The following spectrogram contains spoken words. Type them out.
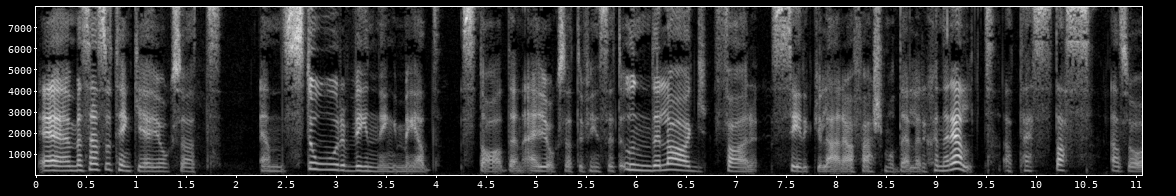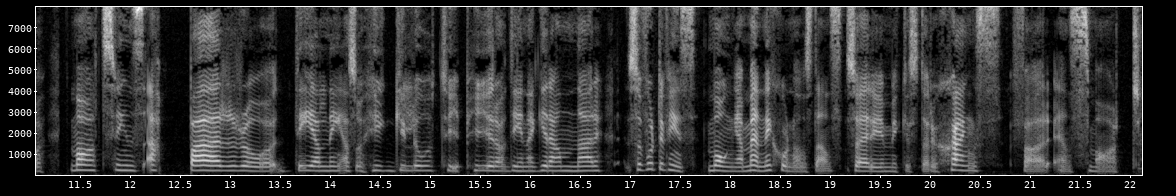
Eh, men sen så tänker jag ju också att en stor vinning med staden är ju också att det finns ett underlag för cirkulära affärsmodeller generellt att testas. Alltså matsvinnsapp appar och delning, alltså hygglo, typ hyr av dina grannar. Så fort det finns många människor någonstans så är det ju mycket större chans för en smart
